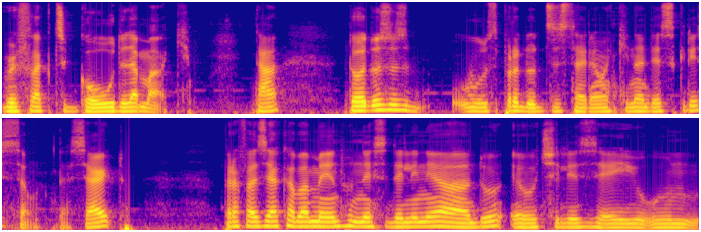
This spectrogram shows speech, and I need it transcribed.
Reflect Gold da MAC, tá? Todos os, os produtos estarão aqui na descrição, tá certo? Para fazer acabamento nesse delineado, eu utilizei o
